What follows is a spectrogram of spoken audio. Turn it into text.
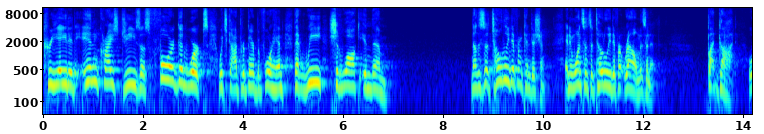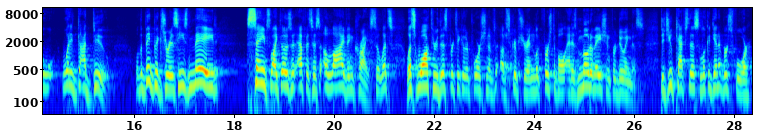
created in Christ Jesus for good works, which God prepared beforehand that we should walk in them. Now, this is a totally different condition, and in one sense, a totally different realm, isn't it? But God. What did God do? Well, the big picture is he's made saints like those at Ephesus alive in Christ. So let's, let's walk through this particular portion of, of Scripture and look, first of all, at his motivation for doing this. Did you catch this? Look again at verse 4.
